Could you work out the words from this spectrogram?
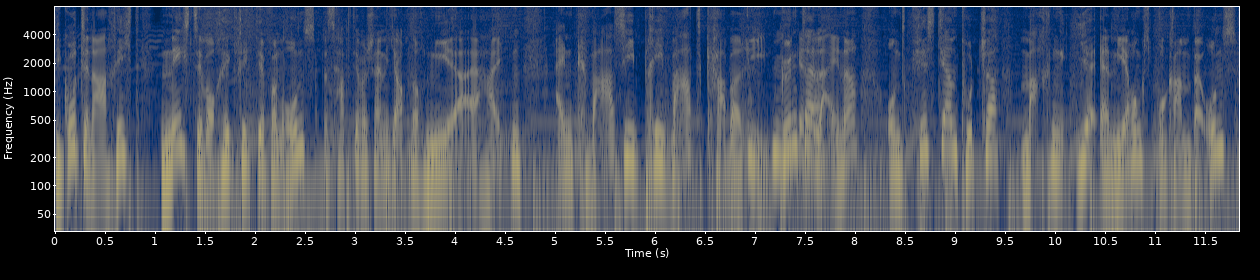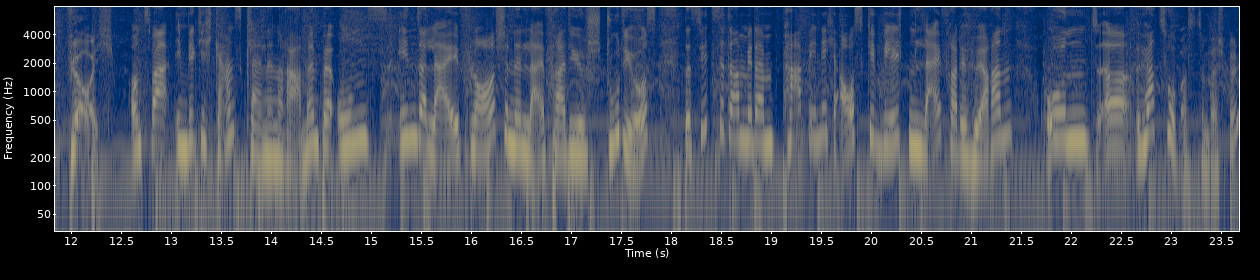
Die gute Nachricht, Nächste Woche kriegt ihr von uns, das habt ihr wahrscheinlich auch noch nie äh, erhalten, ein quasi Privatkabarett. Günther Genau. Leiner und Christian Putscher machen ihr Ernährungsprogramm bei uns für euch. Und zwar im wirklich ganz kleinen Rahmen bei uns in der Live-Lounge, in den Live-Radio-Studios. Da sitzt ihr dann mit ein paar wenig ausgewählten Live-Radio-Hörern und äh, hört sowas zum Beispiel.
